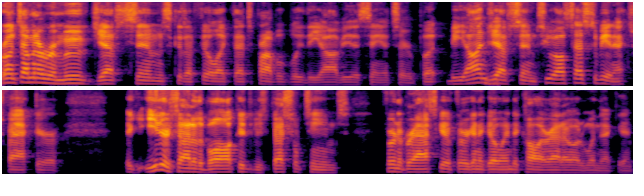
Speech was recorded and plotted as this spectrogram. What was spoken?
Bruntz, I'm going to remove Jeff Sims because I feel like that's probably the obvious answer. But beyond mm-hmm. Jeff Sims, who else has to be an X factor? Like either side of the ball could be special teams for Nebraska if they're going to go into Colorado and win that game.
